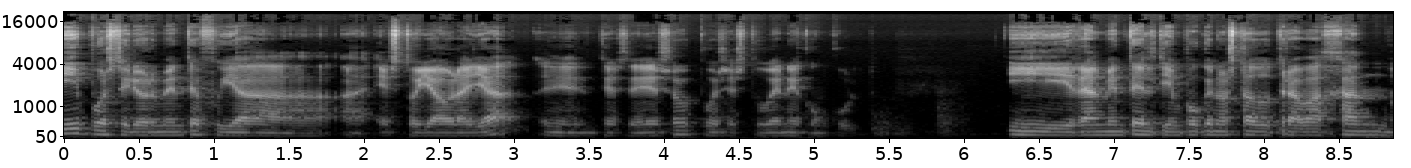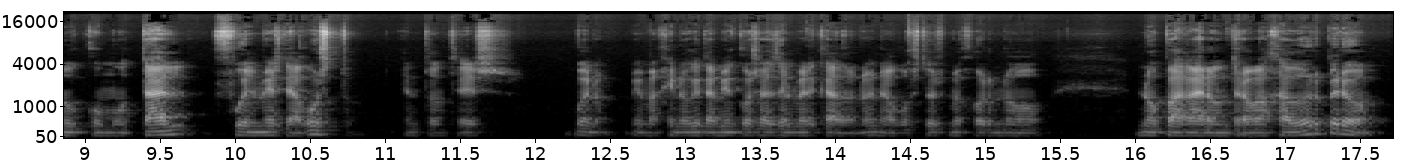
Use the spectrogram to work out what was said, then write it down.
Y posteriormente fui a, estoy ahora ya, eh, desde eso, pues estuve en Econcult. Y realmente el tiempo que no he estado trabajando como tal fue el mes de agosto. Entonces, bueno, me imagino que también cosas del mercado, ¿no? En agosto es mejor no, no pagar a un trabajador, pero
